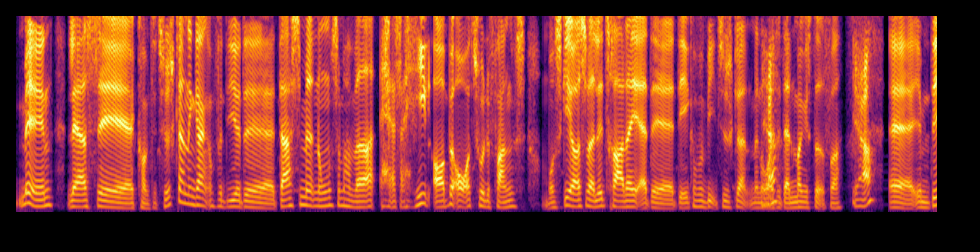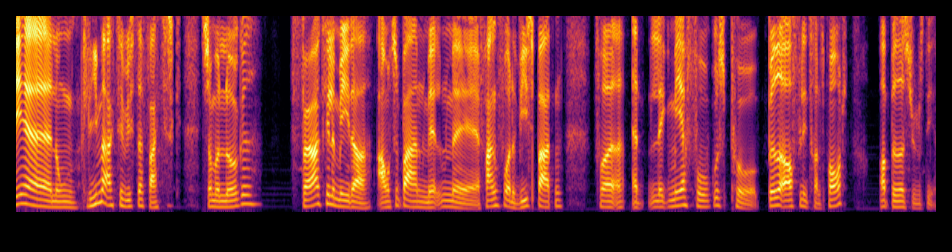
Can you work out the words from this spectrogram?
Men lad os øh, komme til Tyskland en gang, fordi at, øh, der er simpelthen nogen, som har været altså, helt oppe over Tour de France, og måske også været lidt træt af, at øh, det ikke kom forbi Tyskland, men ja. til Danmark i stedet for. Ja. Øh, jamen, det er nogle klimaaktivister faktisk, som har lukket 40 km autobahn mellem øh, Frankfurt og Wiesbaden for at lægge mere fokus på bedre offentlig transport og bedre cykelstier.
